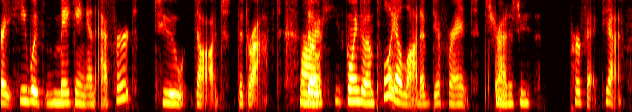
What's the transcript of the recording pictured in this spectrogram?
right? He was making an effort to dodge the draft. So he's going to employ a lot of different strategies. Perfect. Yes.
